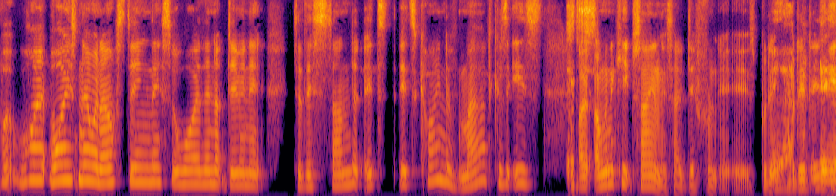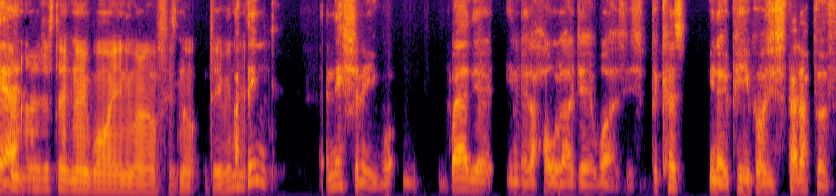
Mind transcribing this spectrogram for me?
why why is no one else doing this, or why they're they not doing it to this standard? It's it's kind of mad because it is. I, I'm going to keep saying this how different it is, but it Yeah, but it is yeah. different, and I just don't know why anyone else is not doing I it. I think initially what where the you know the whole idea was is because you know people are just fed up of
